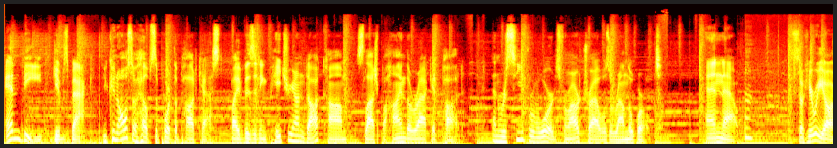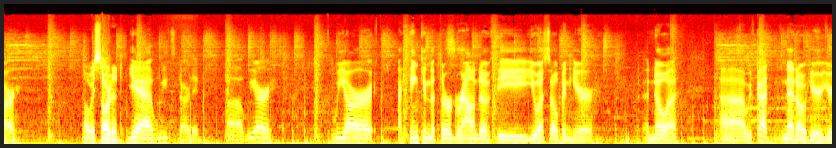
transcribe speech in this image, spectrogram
NBGivesBack. You can also help support the podcast by visiting patreon.com slash behind the racket pod and receive rewards from our travels around the world. And now, So here we are. oh, we started. Yeah, we started. Uh, we are, we are, I think, in the third round of the U.S. Open here. Uh, Noah, uh, we've got Neto here, your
